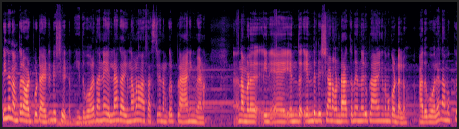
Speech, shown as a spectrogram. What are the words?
പിന്നെ നമുക്കൊരു ഔട്ട്പുട്ടായിട്ട് ഡിഷ് കിട്ടും. ഇതുപോലെ തന്നെ എല്ലാ കാര്യങ്ങളും നമ്മൾ ആ ഫസ്റ്റിൽ നമുക്കൊരു പ്ലാനിങ് വേണം. നമ്മൾ എന്ത് എന്ത് ഡിഷാണ് ഉണ്ടാക്കുന്നത് എന്നൊരു പ്ലാനിങ് നമുക്കുണ്ടല്ലോ. അതുപോലെ നമുക്ക്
